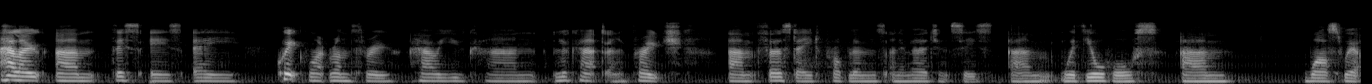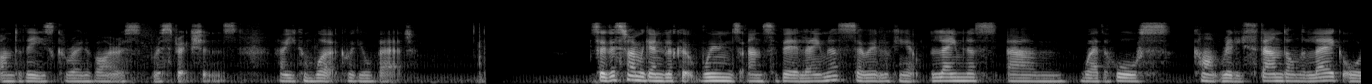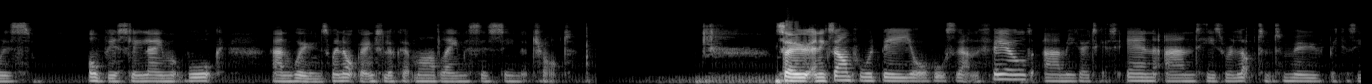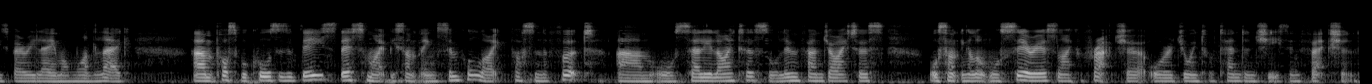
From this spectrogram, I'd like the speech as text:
Hello, um, this is a quick run through how you can look at and approach um, first aid problems and emergencies um, with your horse um, whilst we're under these coronavirus restrictions, how you can work with your vet. So this time we're going to look at wounds and severe lameness. So we're looking at lameness um, where the horse can't really stand on the leg or is obviously lame at walk and wounds. We're not going to look at mild lamenesses seen at trot. So an example would be your horse is out in the field, um, you go to get it in and he's reluctant to move because he's very lame on one leg. Um, possible causes of these, this might be something simple like pus in the foot um, or cellulitis or lymphangitis or something a lot more serious like a fracture or a joint or tendon sheath infection.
